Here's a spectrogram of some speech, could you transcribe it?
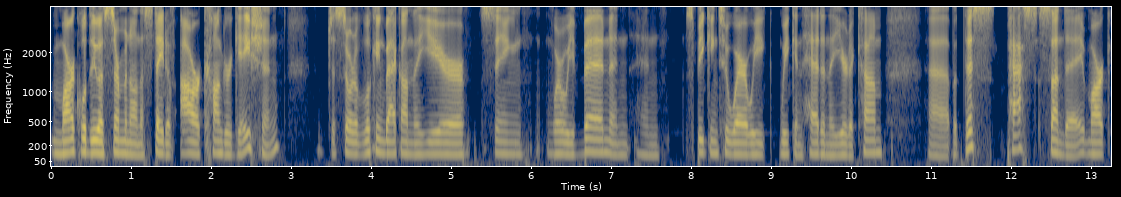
Mark will do a sermon on the state of our congregation, just sort of looking back on the year, seeing where we've been, and and speaking to where we we can head in the year to come. Uh, but this past Sunday, Mark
